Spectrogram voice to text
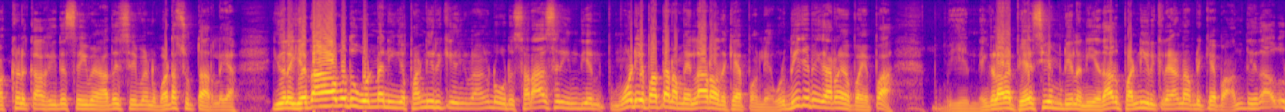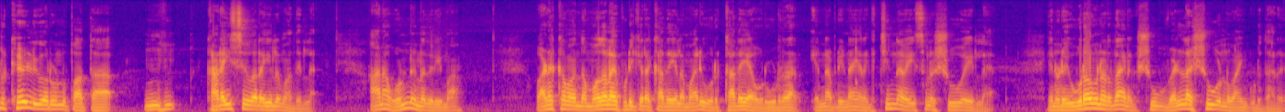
மக்களுக்காக இதை செய்வேன் அதை செய்வேன் வடை சுட்டார் இல்லையா? இதில் ஏதாவது ஒன்றை நீங்கள் பண்ணியிருக்கீங்களாங்கன்னு ஒரு சராசரி இந்தியன் மோடியை பார்த்தா நம்ம எல்லாரும் அதை கேட்போம் இல்லையா? ஒரு பிஜேபிக்காரன் கேட்போம் எப்பா எங்களால் பேசவே முடியல நீ ஏதாவது பண்ணியிருக்கிறான்னு அப்படி கேட்பான் அந்த ஏதாவது ஒரு கேள்வி வரும்னு பார்த்தா ம்ஹும், கடைசி வரையிலும் அது இல்லை. ஆனால் ஒன்று என்ன தெரியுமா? வழக்கம் அந்த முதலை பிடிக்கிற கதையில் மாதிரி ஒரு கதையை அவர் விடுறார். என்ன அப்படின்னா எனக்கு சின்ன வயசில் ஷூவே இல்லை. என்னுடைய உறவினர் தான் எனக்கு ஷூ வெள்ளை ஷூ ஒன்று வாங்கி கொடுத்தாரு.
